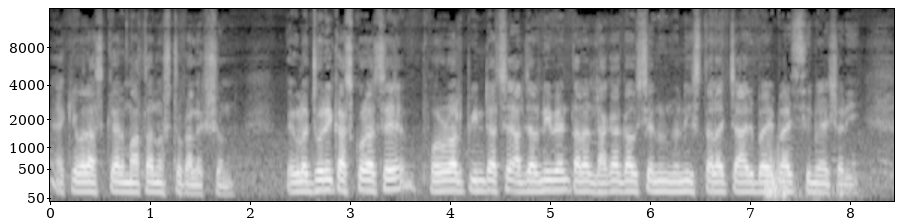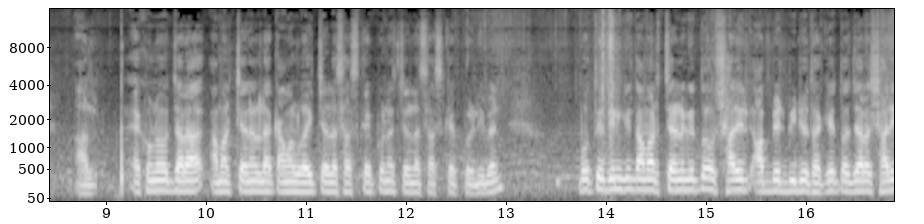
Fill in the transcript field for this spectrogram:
একেবারে আজকের মাথা নষ্ট কালেকশন এগুলো জরি কাজ করা আছে প্রিন্ট আছে, আর যারা নেবেন তারা ঢাকা, গাউসিয়া নিচতলায় চার বাই বাই সিমিয়া শাড়ি। আর এখনও যারা আমার চ্যানেলটা কামাল ভাই চ্যানেলটা সাবস্ক্রাইব করেন চ্যানেলটা সাবস্ক্রাইব করে নেবেন। প্রতিদিন কিন্তু আমার চ্যানেলে কিন্তু শাড়ির আপডেট ভিডিও থাকে। তো যারা শাড়ি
